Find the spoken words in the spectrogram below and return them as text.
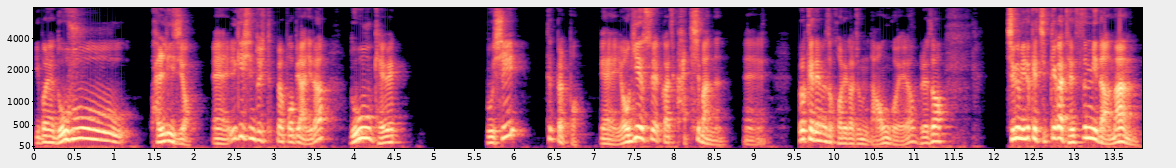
이번에 노후 관리지역 예, 일기 신도시 특별법이 아니라 노후 계획 도시 특별법 예, 여기에 수혜까지 같이 받는 예, 그렇게 되면서 거래가 좀 나온 거예요. 그래서 지금 이렇게 집계가 됐습니다만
